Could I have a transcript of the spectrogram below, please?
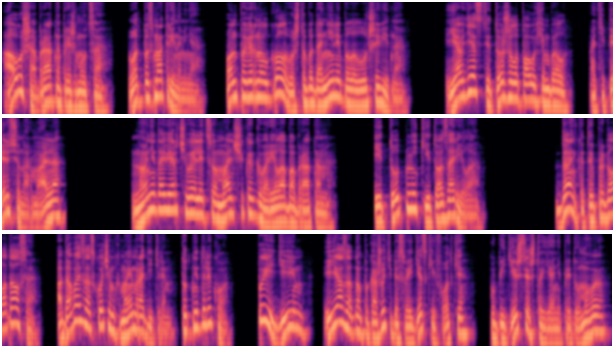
«А уши обратно прижмутся. Вот посмотри на меня». Он повернул голову, чтобы Даниле было лучше видно. Я в детстве тоже лопоухим был, а теперь все нормально. Но недоверчивое лицо мальчика говорило об обратном. И тут Никиту озарило. «Данька, ты проголодался? А давай заскочим к моим родителям, тут недалеко. Поедим, и я заодно покажу тебе свои детские фотки. Убедишься, что я не придумываю.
